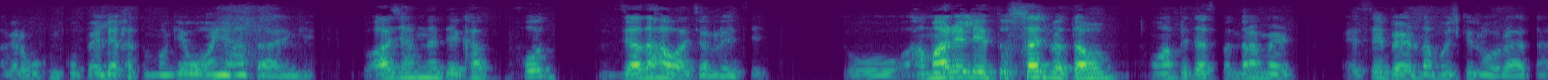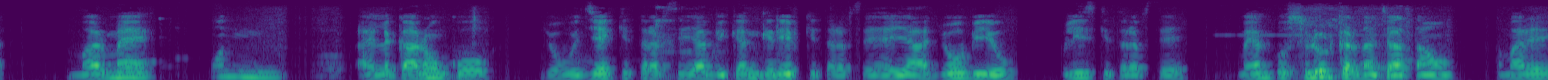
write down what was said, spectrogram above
अगर उनको पहले ख़त्म हो गया वो यहाँ तक आएँगे। तो आज हमने देखा बहुत ज़्यादा हवा चल रही थी। तो हमारे लिए तो सच बताऊँ, वहाँ पे दस पंद्रह मिनट ऐसे बैठना मुश्किल हो रहा था। मगर मैं उन एहलकारों को, जो विजय की तरफ़ से या बिकन गरीब की तरफ़ से है या जो भी हो, पुलिस की तरफ़ से, मैं उनको सल्यूट करना चाहता हूँ। हमारे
